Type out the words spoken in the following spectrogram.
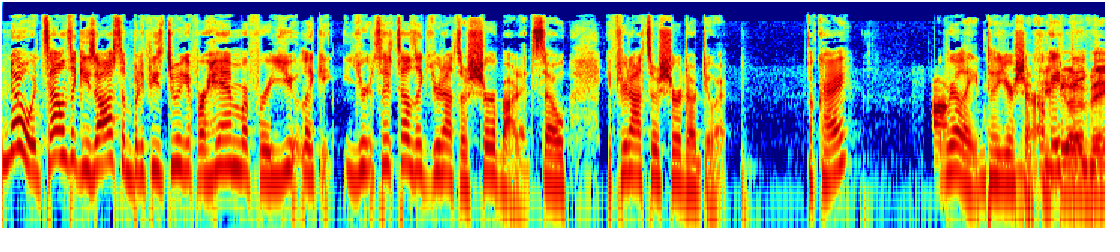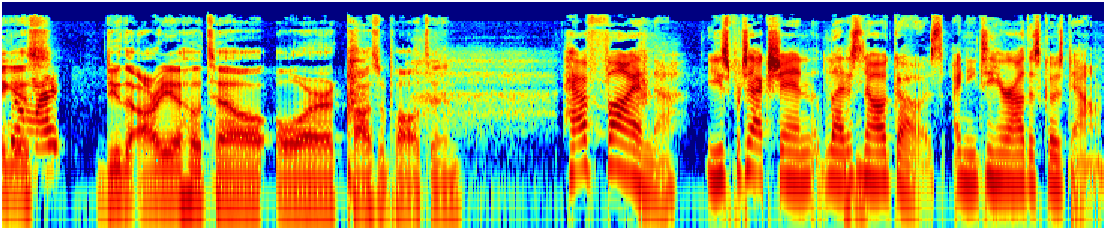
no, it sounds like he's awesome, but if he's doing it for him or for you, like you're, it sounds like you're not so sure about it. So if you're not so sure, don't do it. Okay? Really, until you're sure. If you okay, go to thank you. Vegas, much. Do the Aria Hotel or Cosmopolitan. Have fun. Use protection. Let us know how it goes. I need to hear how this goes down.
